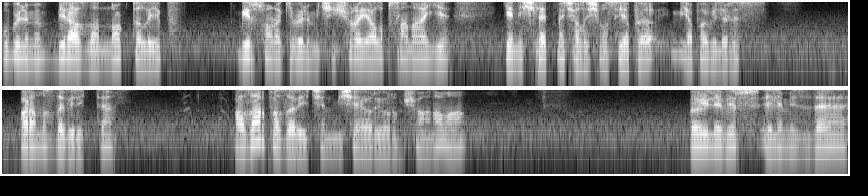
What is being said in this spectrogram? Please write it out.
Bu bölümü birazdan noktalayıp bir sonraki bölüm için şurayı alıp sanayiyi genişletme çalışması yapı yapabiliriz. Paramız da birikti. Pazar pazarı için bir şey arıyorum şu an ama böyle bir elimizde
